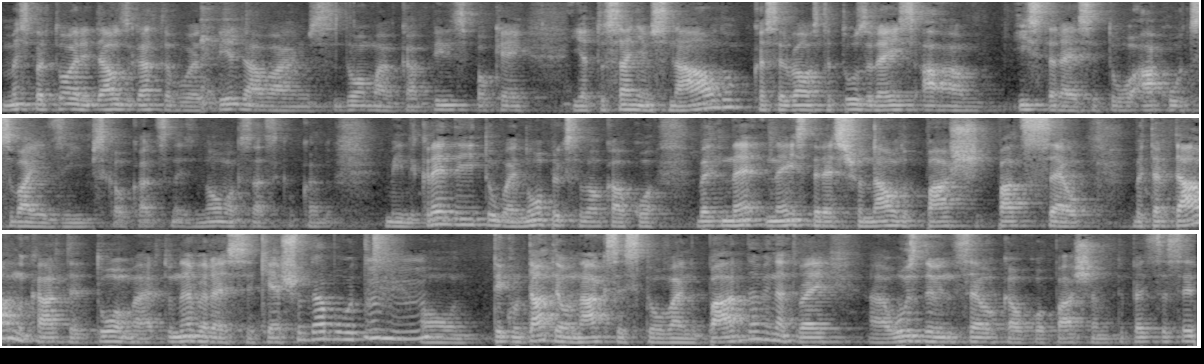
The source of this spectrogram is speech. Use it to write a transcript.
Un mēs par to arī daudz gatavojam piedāvājumus, domājam, ka principā, ok, ja tu saņemsi naudu, kas ir valsts, tad uzreiz izterēsi to akūtas vajadzības, kaut kādas, nezinu, nomaksāsi kaut kādu mini kredītu vai nopirksi vēl kaut ko, bet ne, neizterēsi šo naudu paši, pats sev. Bet ar dāvanu kārtu tomēr tu nevarēsi kešu dabūt. Mm -hmm. Un tik un tā tev nāksies to vai nu pārdavināt, vai uh, uzdevināt sev kaut ko pašam. Tāpēc tas ir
